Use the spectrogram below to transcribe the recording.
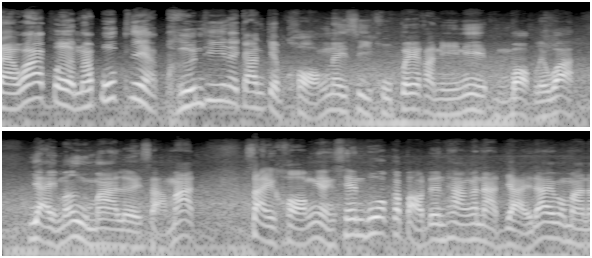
แต่ว่าเปิดมาปุ๊บเนี่ยพื้นที่ในการเก็บของใน C Coupe คันนี้นี่ผมบอกเลยว่าใหญ่มากมาเลยสามารถ ใส่ของอย่างเช่นพวกกระเป๋าเดินทางขนาดใหญ่ได้ประมาณ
